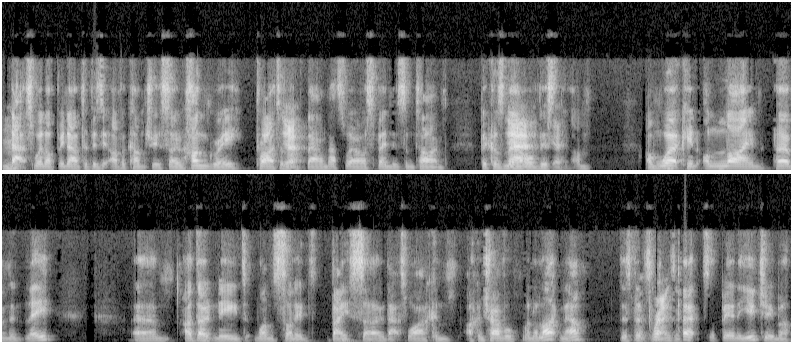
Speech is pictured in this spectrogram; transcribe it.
that's when I've been able to visit other countries. So Hungary, prior to Yeah. lockdown, that's where I was spending some time because now Yeah, obviously okay. I'm I'm working online permanently. Um, I don't need one solid base, so that's why I can I can travel when I like now. There's the That's perks of being a YouTuber.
